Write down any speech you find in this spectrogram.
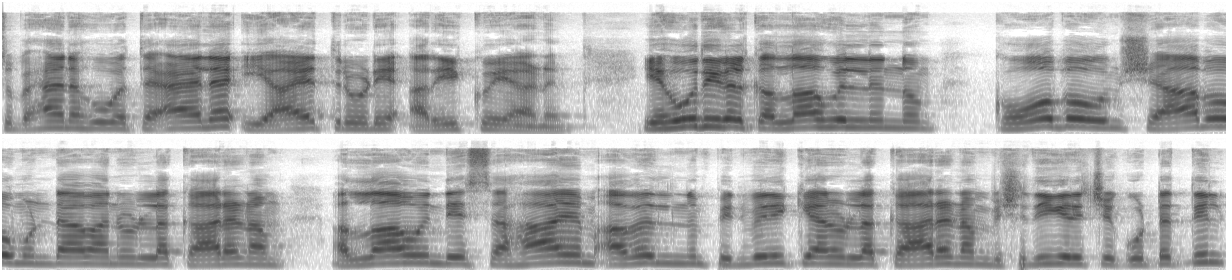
സുബാനഹുവത്ത് ആല ഈ ആയത്തിലൂടെ അറിയിക്കുകയാണ്. യഹൂദികൾക്ക് അള്ളാഹുവിൽ നിന്നും കോപവും ശാപവും ഉണ്ടാവാനുള്ള കാരണം അള്ളാഹുവിന്റെ സഹായം അവരിൽ നിന്നും പിൻവലിക്കാനുള്ള കാരണം വിശദീകരിച്ച കൂട്ടത്തിൽ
